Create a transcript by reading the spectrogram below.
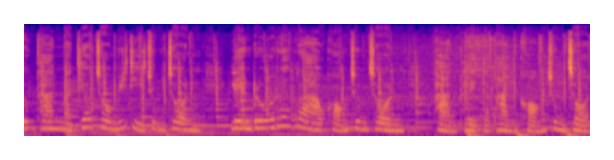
ทุกท่านมาเที่ยวชมวิถีชุมชน เรียนรู้เรื่องราวของชุมชน ผ่านผลิตภัณฑ์ของชุมชน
